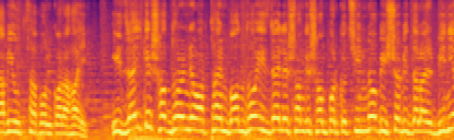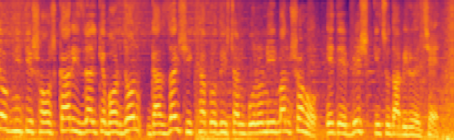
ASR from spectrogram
দাবি উত্থাপন করা হয়। ইসরায়েলকে সব ধরনের অর্থায়ন বন্ধ, ইসরায়েলের সঙ্গে সম্পর্ক ছিন্ন, বিশ্ববিদ্যালয়ের বিনিয়োগ নীতি সংস্কার, ইসরায়েলকে বর্জন গাজায় শিক্ষা প্রতিষ্ঠান পুনর্নির্মাণ সহ এতে বেশ কিছু দাবি রয়েছে।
